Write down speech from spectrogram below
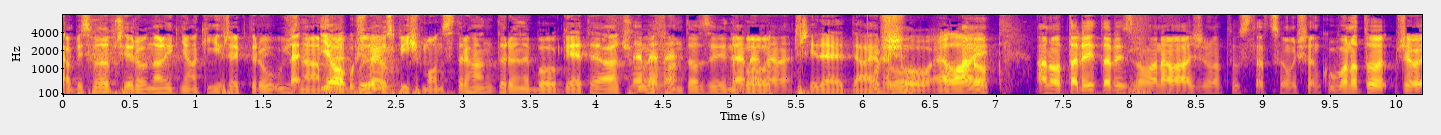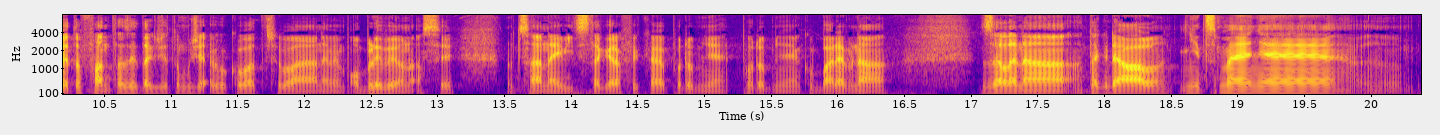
aby jsme to přirovnali k nějaký hře, kterou už Ne, známe, jo, už bude to vím. spíš Monster Hunter, nebo GTAčko Ne, ne, ne. fantasy, Ne, nebo ne, ne, ne. 3D Diablo? Nebo Ano, ano, tady, tady znova navážu na tu starcovou myšlenku. Ono to, že jo, je to fantasy, takže to může evokovat třeba, já nevím, Oblivion asi docela nejvíc, ta grafika je podobně, podobně jako barevná, zelená a tak dál. Nicméně eh,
